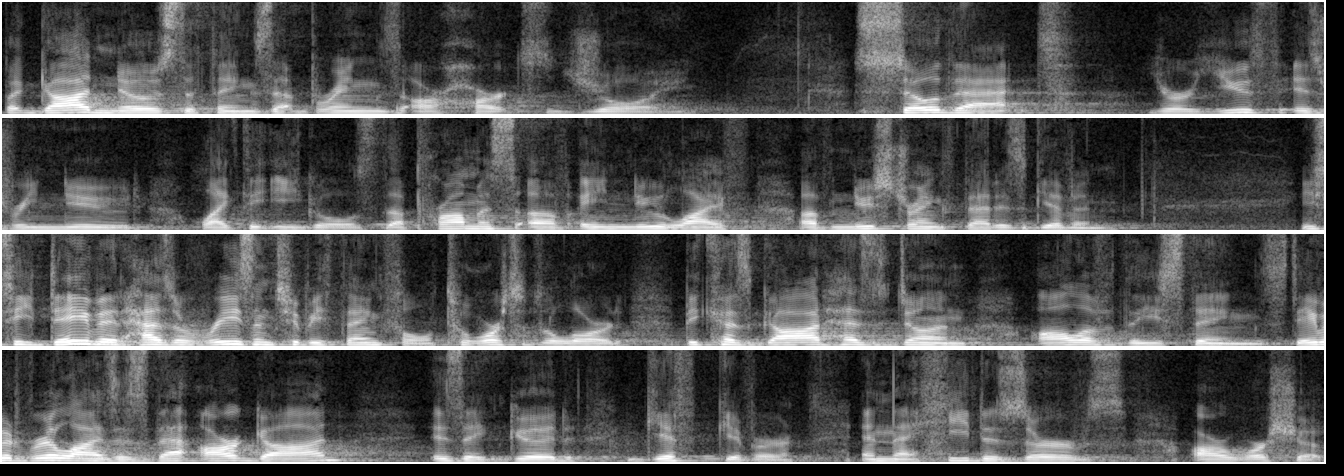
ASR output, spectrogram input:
but God knows the things that brings our hearts joy so that your youth is renewed like the eagles, the promise of a new life, of new strength that is given. You see, David has a reason to be thankful, to worship the Lord, because God has done all of these things. David realizes that our God is a good gift giver and that he deserves our worship.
